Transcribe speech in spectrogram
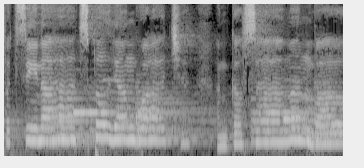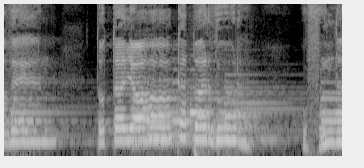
Fascinats pel llenguatge en què el semen va el vent, tot allò que perdura ho funda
